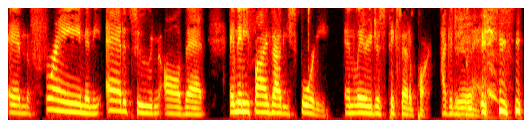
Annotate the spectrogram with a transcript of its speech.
and the frame and the attitude and all that. And then he finds out he's 40 and Larry just picks that apart. I could just yeah. imagine.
